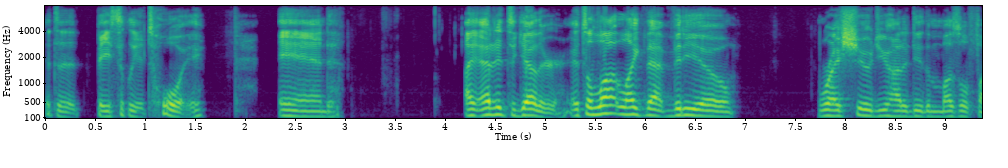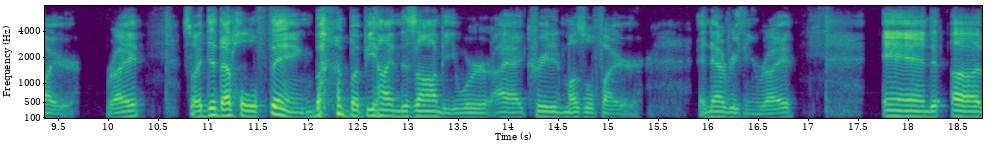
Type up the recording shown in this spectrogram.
it's a basically a toy, and I edited together. It's a lot like that video where I showed you how to do the muzzle fire, right? So I did that whole thing, but, but behind the zombie where I created muzzle fire and everything, right? And uh,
